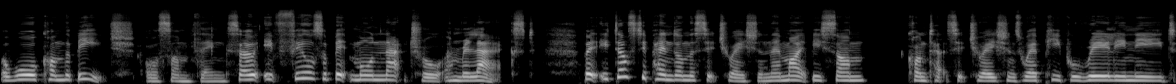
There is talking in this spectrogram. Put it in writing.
a walk on the beach or something so it feels a bit more natural and relaxed but it does depend on the situation there might be some contact situations where people really need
